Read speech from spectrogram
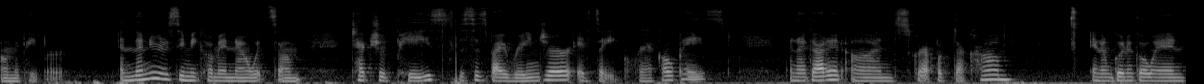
on the paper. And then you're going to see me come in now with some textured paste. This is by Ranger. It's a crackle paste. And I got it on scrapbook.com. And I'm going to go in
